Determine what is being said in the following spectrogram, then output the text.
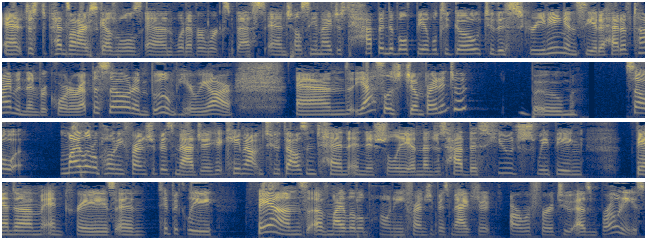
And it just depends on our schedules and whatever works best. And Chelsea and I just happen to both be able to go to this screening and see it ahead of time and then record our episode. And boom, here we are. And yeah, so let's jump right into it. Boom. So, My Little Pony Friendship is Magic. It came out in 2010 initially and then just had this huge sweeping fandom and craze. And typically, fans of My Little Pony Friendship is Magic are referred to as bronies.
